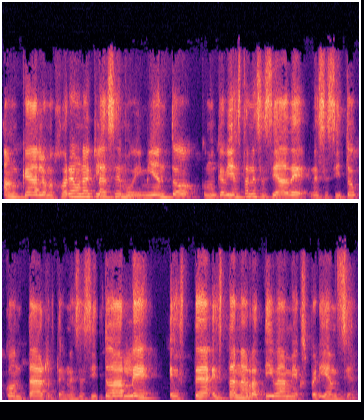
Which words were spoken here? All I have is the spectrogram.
aunque a lo mejor era una clase de movimiento, como que había esta necesidad de necesito contarte, necesito darle este, esta narrativa a mi experiencia.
